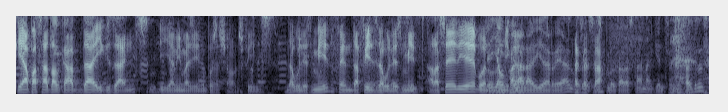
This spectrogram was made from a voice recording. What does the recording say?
que ha passat al cap de X anys i ja m'imagino pues, això, els fills de Will Smith fent de fills de Will Smith a la sèrie bueno, que ja ho fan mica... a la vida real, perquè s'explota bastant aquí entre nosaltres.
